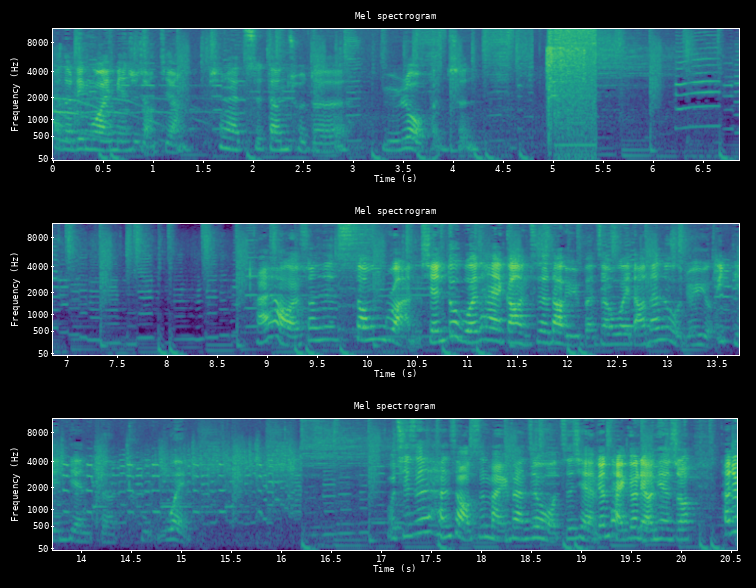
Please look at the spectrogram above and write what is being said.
它的另外一面是长这样。先来吃单纯的鱼肉本身，还好哎，算是松软，咸度不会太高，你吃得到鱼本身的味道，但是我觉得有一点点的土味。我其实很少吃鳗鱼饭，就是我之前跟台哥聊天的时候，他就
